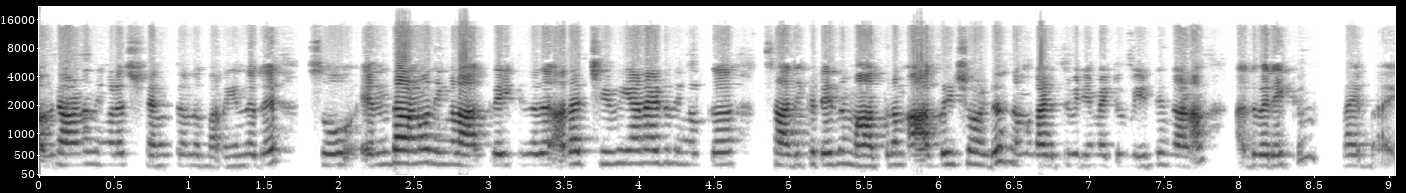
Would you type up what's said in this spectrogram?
അവരാണ് നിങ്ങളുടെ സ്ട്രെങ്ത് എന്ന് പറയുന്നത്. സോ എന്താണോ നിങ്ങൾ ആഗ്രഹിക്കുന്നത് അത് അച്ചീവ് ചെയ്യാനായിട്ട് നിങ്ങൾക്ക് സാധിക്കട്ടെ എന്ന് മാത്രം ആഗ്രഹിച്ചുകൊണ്ട് നമുക്ക് അടുത്ത വീഡിയോ വീണ്ടും കാണാം. അതുവരേക്കും ബൈ ബൈ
